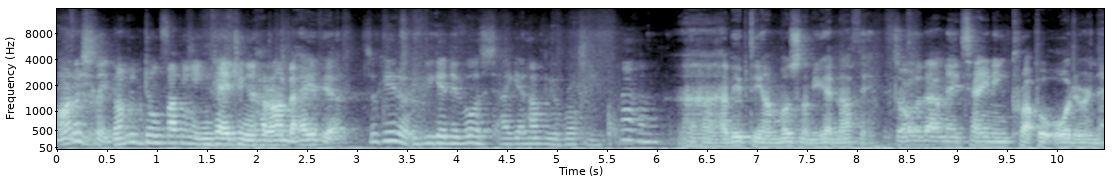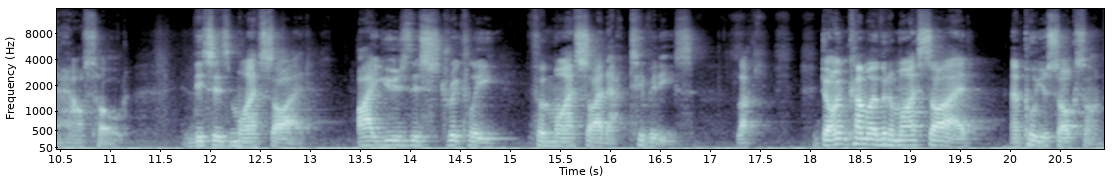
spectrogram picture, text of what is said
Honestly, don't be doing fucking engaging in haram behavior. It's okay though. If we get divorced, I get half of your property. Uh, Habibti, I'm Muslim, you get nothing. It's all about maintaining proper order in the household. This is my side. I use this strictly for my side activities. Like, don't come over to my side and put your socks on.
